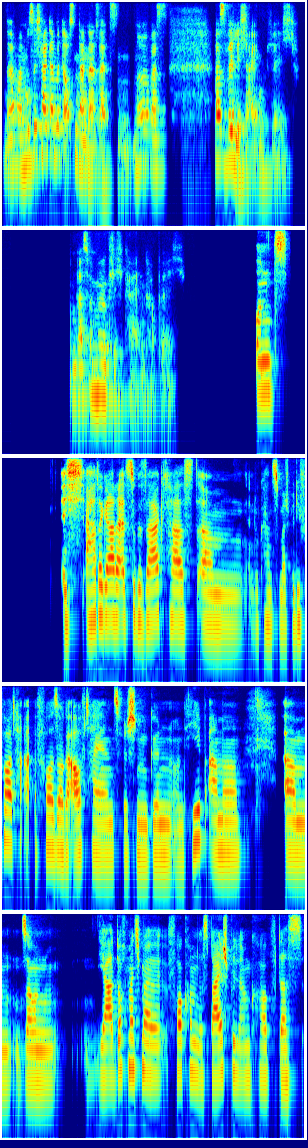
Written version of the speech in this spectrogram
Ne? Man muss sich halt damit auseinandersetzen. Ne? Was, was will ich eigentlich? Und was für Möglichkeiten habe ich? Und ich hatte gerade, als du gesagt hast, ähm, du kannst zum Beispiel die Vor Vorsorge aufteilen zwischen Gyn und Hebamme, ähm, so ein ja doch manchmal vorkommendes Beispiel im Kopf, dass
